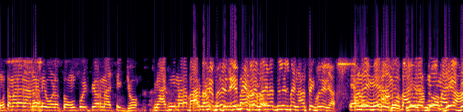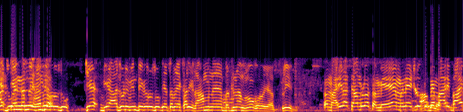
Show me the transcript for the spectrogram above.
હું તમારા રામને નહીં ઓળખતો. હું પ્યોર નાસ્તિક જો મેં આજની મારા બાર મારી વાત નિલેશભાઈ નાસ્તિક ભલે રહ્યા. એમ પણ મેં બાર વર્ષની મારી કરું છું કે બે આ જોડી વિનંતી કરું છું કે તમે ખાલી રામને બદનામ ન કરો યાર પ્લીઝ. મારી વાત સાંભળો તમે. મને એટલું કે મારી બાર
